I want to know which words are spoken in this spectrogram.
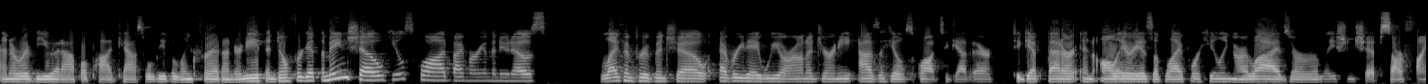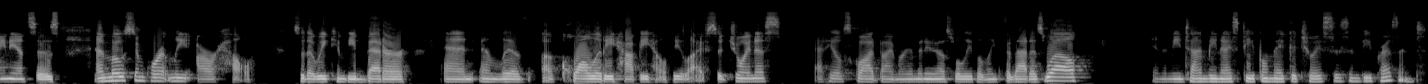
and a review at apple podcast we'll leave a link for it underneath. And don't forget the main show heal squad by maria menounos life improvement show. Every day we are on a journey as a Heal Squad together to get better in all areas of life. We're healing our lives, our relationships, our finances, and most importantly, our health so that we can be better and, and live a quality, happy, healthy life. So join us at Heal Squad by Maria Menounos. We'll leave a link for that as well. In the meantime, be nice people, make good choices, and be present.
